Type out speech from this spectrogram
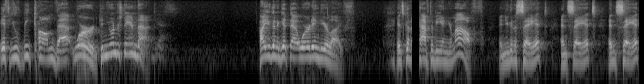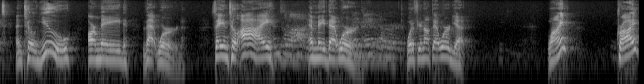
if you've become that word. Can you understand that? Yes. How are you gonna get that word into your life? It's gonna have to be in your mouth and you're gonna say it and say it and say it until you are made that word. Say until I, until I am made that word. Made that word. What if you're not that word yet? Whine? Cry?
